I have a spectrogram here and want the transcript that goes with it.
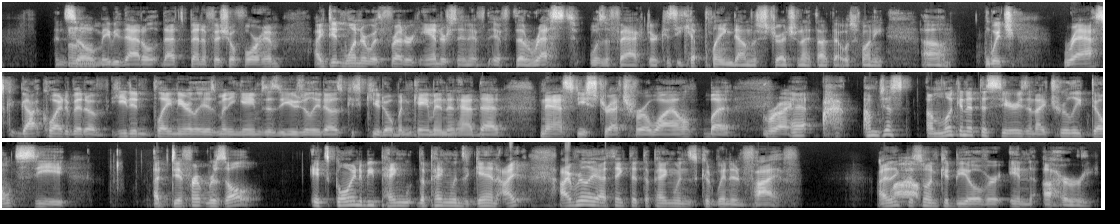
and so mm-hmm. maybe that'll that's beneficial for him. I did wonder with Frederik Andersen if if the rest was a factor because he kept playing down the stretch, and I thought that was funny. Um, which Rask got quite a bit of. He didn't play nearly as many games as he usually does because Khudobin came in and had that nasty stretch for a while. But right, I, I'm just I'm looking at this series and I truly don't see a different result. It's going to be Peng- the Penguins again. I I really I think that the Penguins could win in five. I think wow. this one could be over in a hurry.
